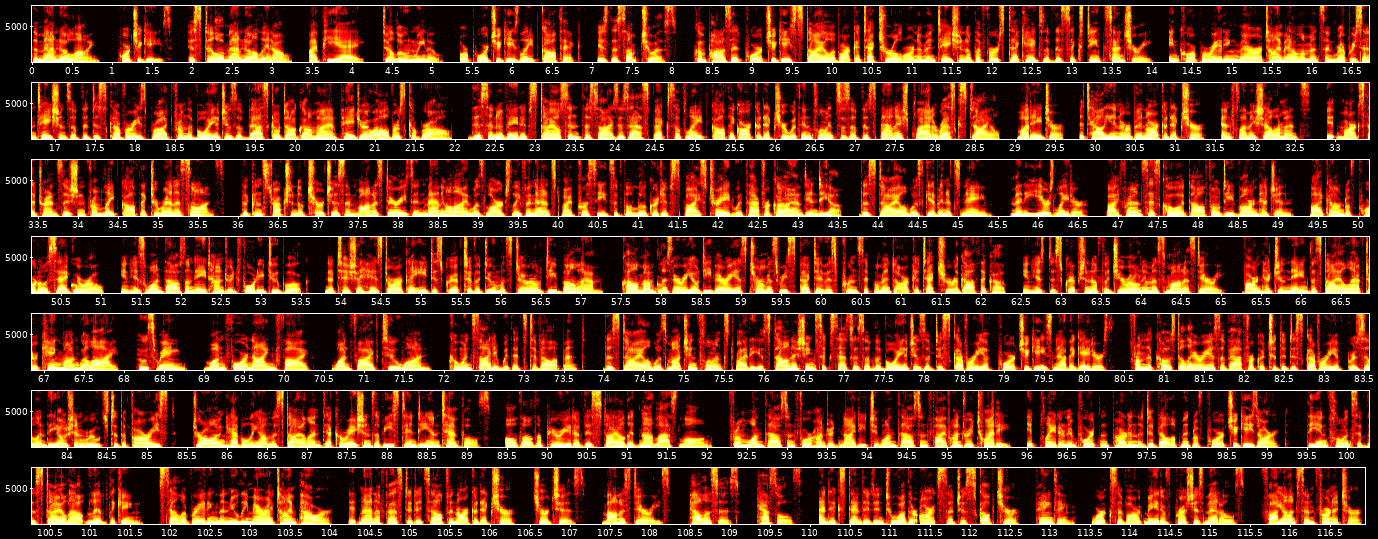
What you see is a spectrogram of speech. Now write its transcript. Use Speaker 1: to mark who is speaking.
Speaker 1: The Manueline, Portuguese, Estilo Manuelino, IPA, Tolumino, or Portuguese Late Gothic, is the sumptuous, composite Portuguese style of architectural ornamentation of the first decades of the 16th century, incorporating maritime elements and representations of the discoveries brought from the voyages of Vasco da Gama and Pedro Álvares Cabral. This innovative style synthesizes aspects of late Gothic architecture with influences of the Spanish Plateresque style, Mudéjar, Italian urban architecture, and Flemish elements. It marks the transition from late Gothic to Renaissance. The construction of churches and monasteries in Manueline was largely financed by proceeds of the lucrative spice trade with Africa and India. The style was given its name, many years later, by Francisco Adolfo de Varnhagen, Viscount of Porto Seguro, in his 1842 book, Noticia Histórica e Descriptiva do Mosteiro de Belém, com um glossario de various termas respectivas principalmente architectura gothica, in his description of the Jerónimos Monastery. Varnhagen named the style after King Manuel I, whose reign, 1495-1521, coincided with its development. The style was much influenced by the astonishing successes of the voyages of discovery of Portuguese navigators, from the coastal areas of Africa to the discovery of Brazil and the ocean routes to the Far East, drawing heavily on the style and decorations of East Indian temples. Although the period of this style did not last long, from 1490 to 1520, it played an important part in the development of Portuguese art. The influence of the style outlived the king. Celebrating the newly maritime power, it manifested itself in architecture, churches, monasteries, palaces, castles, and extended into other arts such as sculpture, painting, works of art made of precious metals, faience and furniture.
